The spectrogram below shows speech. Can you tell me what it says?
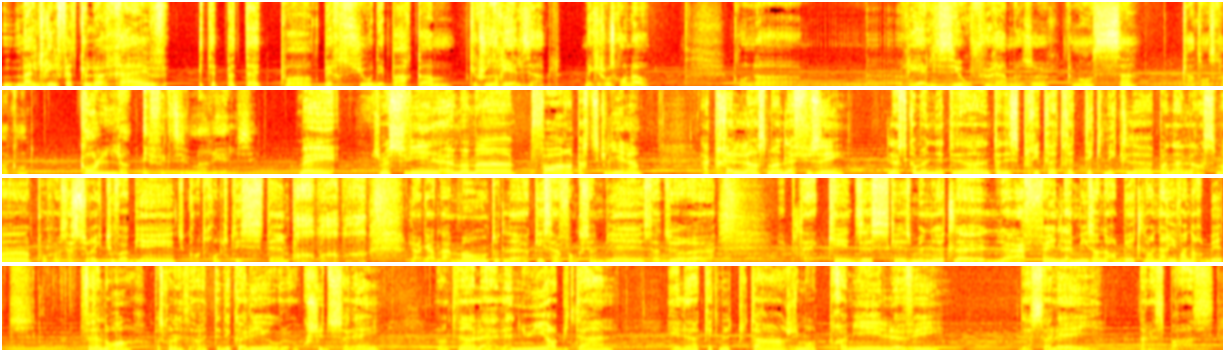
malgré le fait que le rêve était peut-être pas perçu au départ comme quelque chose de réalisable, mais quelque chose qu'on a, qu'on a euh, réalisé au fur et à mesure. Comment on se sent quand on se rend compte qu'on l'a effectivement réalisé? Ben, je me souviens un moment fort en particulier, là. Après le lancement de la fusée, là, c'est comme un, t'es dans un état d'esprit très, très technique, là, pendant le lancement, pour s'assurer que tout va bien, tu contrôles tous tes systèmes, brrr. Là, regarde la montre, OK, ça fonctionne bien, ça dure euh, peut-être 15, 10, 15 minutes, la, fin de la mise en orbite. Là, on arrive en orbite. Il faisait noir parce qu'on était- on était décollé au, coucher du soleil. On était dans la nuit orbitale. Et là, quelques minutes plus tard, j'ai eu mon premier lever de soleil dans l'espace.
